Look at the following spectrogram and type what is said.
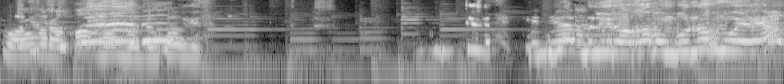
mau merokok mau membunuhmu gitu Dia beli rokok membunuhmu ya. kan?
